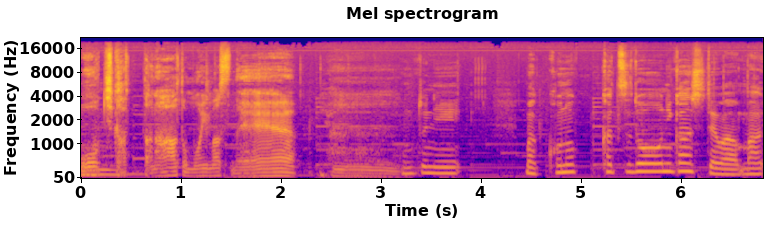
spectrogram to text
大きかったなと思いますね。うん。本当に、まあ、この活動に関しては、まあ、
